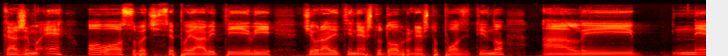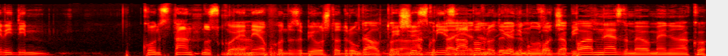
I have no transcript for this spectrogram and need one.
kažemo, e, ova osoba će se pojaviti ili će uraditi nešto dobro, nešto pozitivno, ali ne vidim konstantnost koja da. je Da. neophodna za bilo šta drugo. Da, ali to je Više onako mi je zabavno jedan, da vidimo jedan ko će da, biti. Pa ne znam, evo meni onako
